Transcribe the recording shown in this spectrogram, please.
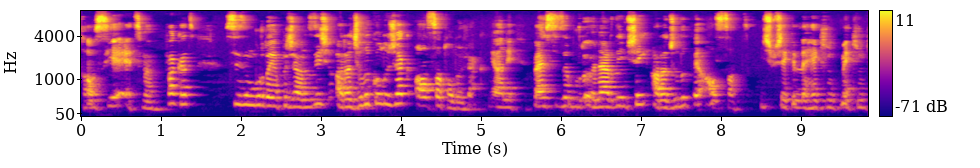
tavsiye etmem. Fakat sizin burada yapacağınız iş aracılık olacak, alsat olacak. Yani ben size burada önerdiğim şey aracılık ve alsat. Hiçbir şekilde hacking, making,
